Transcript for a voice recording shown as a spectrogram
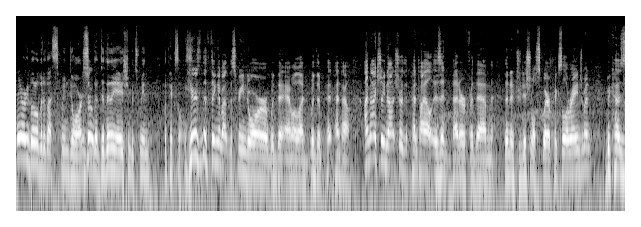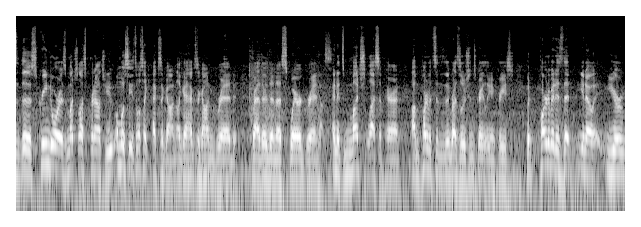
very little bit of that screen door, so the delineation between the pixels. Here's the thing about the screen door with the AMOLED, with the Pentile. I'm actually not sure that Pentile isn't better for them than a traditional square pixel arrangement because the screen door is much less pronounced. You almost see it's almost like hexagon, like a hexagon mm-hmm. grid rather than a square grid, yes. and it's much less apparent. Um, part of it's that the resolution's greatly increased, but part of it is that you know you're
